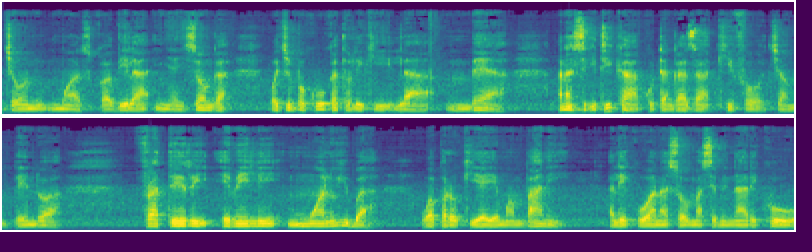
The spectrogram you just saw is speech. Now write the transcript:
John Mwakwavila Nyaisonga wa jimbo kuu Katoliki la Mbeya anasikitika kutangaza kifo cha mpendwa Frateri Emili Mwaluhiba wa parokia ya Mwambani aliyekuwa anasoma seminari kuu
